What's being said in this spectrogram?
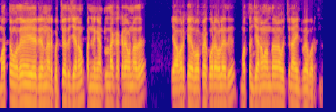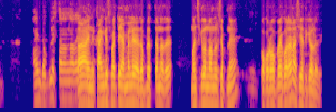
మొత్తం ఉదయం ఏడున్నరకు వచ్చేది జనం. పన్నెండు గంటల దాకా అక్కడే ఉన్నది. ఎవరికి రూపాయి కూడా ఇవ్వలేదు. మొత్తం జనం అందరూ వచ్చి నా ఇంటి మీద పడుతుంది ఆయన డబ్బులు ఇస్తానన్నారా ఆయన కాంగ్రెస్ పార్టీ ఎమ్మెల్యే డబ్బులు ఇస్తున్నది మనిషికి రెండు వందలు చెప్పిన. ఒక రూపాయి కూడా నా చేతికి ఇవ్వలేదు.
